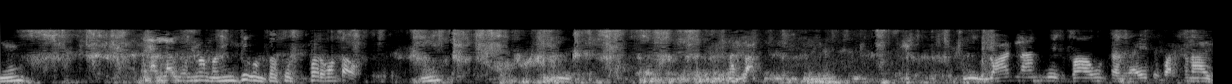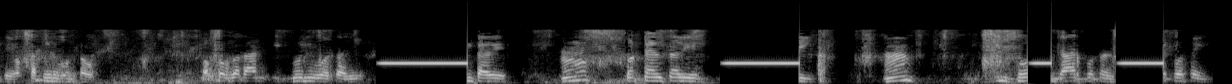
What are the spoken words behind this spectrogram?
ఉం? నల్లగా ఉన్న మంచిగా ఉంటావు సూపర్గా ఉంటావు. అట్లా. బాడీ లాంగ్వేజ్ బాగుంటుంది. రైట్ పర్సనాలిటీ ఒక్క తీరుగు ఉంటావు. ఒక్కొక్క దానికి గురి పోతుంది. ఉంటది. తొట్టెళ్తుంది జారిపోతుంది. అయిపోతాయి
